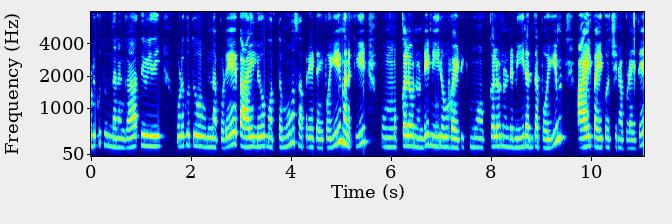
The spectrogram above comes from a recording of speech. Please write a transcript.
ఉడుకుతుందనంగా ఇది ఉడుకుతూ ఉన్నప్పుడే ఆయిల్ మొత్తము సపరేట్ అయిపోయి మనకి ముక్కలో నుండి నీరు బయటికి ముక్కలో నుండి నీరంతా పోయి ఆయిల్ పైకి వచ్చినప్పుడు అయితే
